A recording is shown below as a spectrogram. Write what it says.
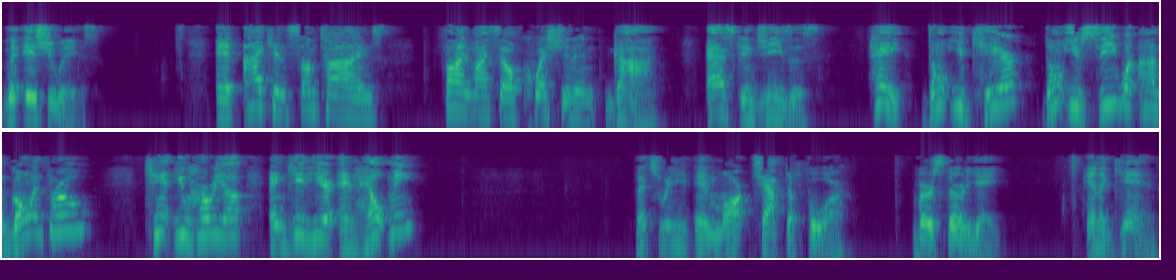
the issue is. And I can sometimes find myself questioning God, asking Jesus, Hey, don't you care? Don't you see what I'm going through? Can't you hurry up and get here and help me? Let's read in Mark chapter 4, verse 38. And again,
